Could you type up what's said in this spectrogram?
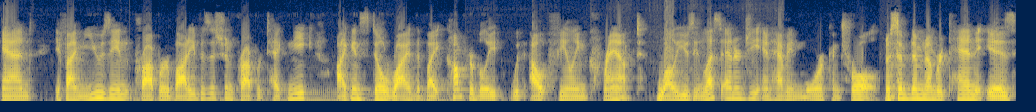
and if I'm using proper body position, proper technique, I can still ride the bike comfortably without feeling cramped while using less energy and having more control. Now, symptom number 10 is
